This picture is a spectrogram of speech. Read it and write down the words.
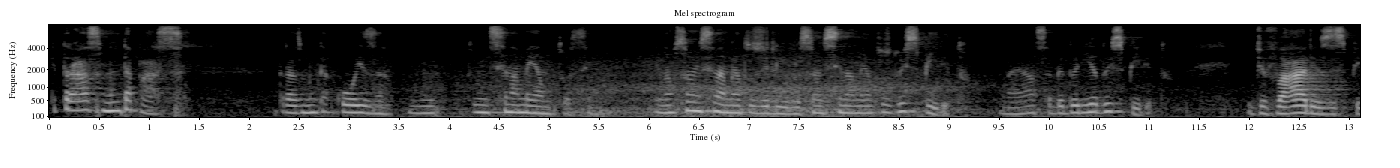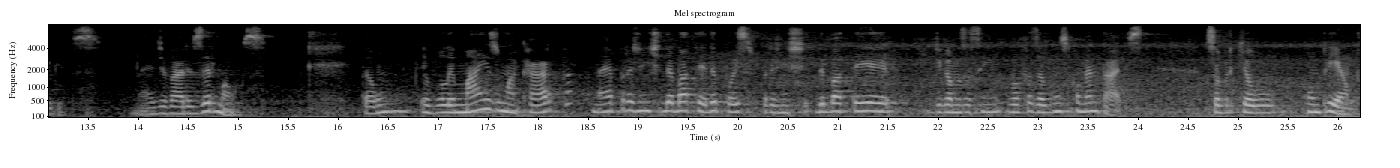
que traz muita paz, traz muita coisa, muito do ensinamento, assim. E não são ensinamentos de livros, são ensinamentos do Espírito, né? A sabedoria do Espírito, de vários espíritos, né? De vários irmãos. Então, eu vou ler mais uma carta, né? Para a gente debater depois, para a gente debater, digamos assim, vou fazer alguns comentários sobre o que eu compreendo,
